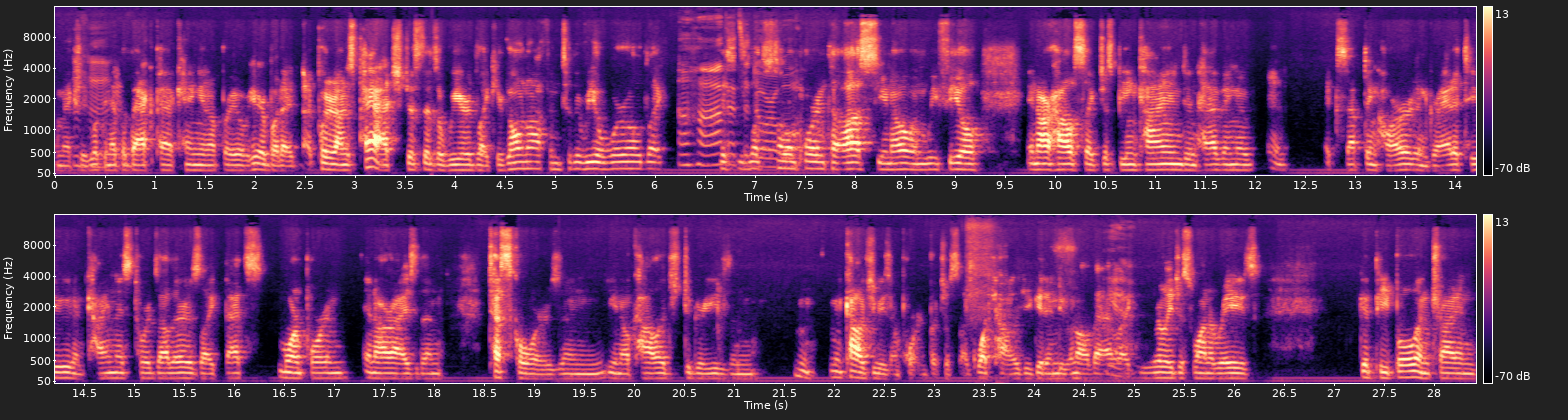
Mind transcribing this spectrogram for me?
I'm actually mm-hmm. looking at the backpack hanging up right over here, but I, I put it on his patch just as a weird, like you're going off into the real world. Like uh-huh, this is what's so important to us, you know, and we feel in our house, like just being kind and having a, an accepting heart and gratitude and kindness towards others. Like that's more important in our eyes than test scores and, you know, college degrees and I mean, college degrees are important, but just like what college you get into and all that, yeah. like you really just want to raise good people and try and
